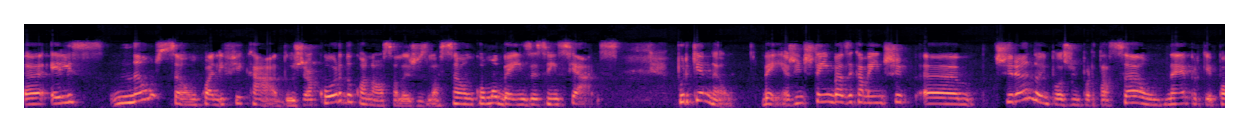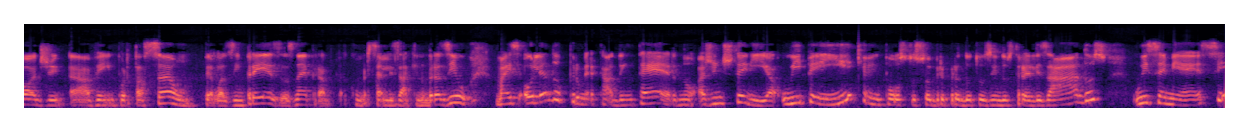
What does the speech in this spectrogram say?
uh, eles não são qualificados, de acordo com a nossa legislação, como bens essenciais. Por que não? Bem, a gente tem basicamente, uh, tirando o imposto de importação, né, porque pode haver importação pelas empresas, né, para comercializar aqui no Brasil, mas olhando para o mercado interno, a gente teria o IPI, que é o Imposto sobre Produtos Industrializados, o ICMS,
